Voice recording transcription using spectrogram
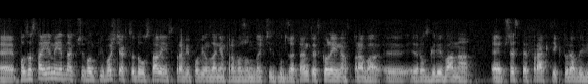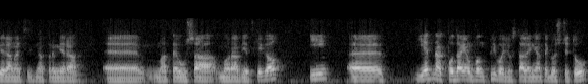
E, pozostajemy jednak przy wątpliwościach co do ustaleń w sprawie powiązania praworządności z budżetem. To jest kolejna sprawa e, rozgrywana przez tę frakcję, która wywiera nacisk na premiera Mateusza Morawieckiego i jednak podają wątpliwość ustalenia tego szczytu,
